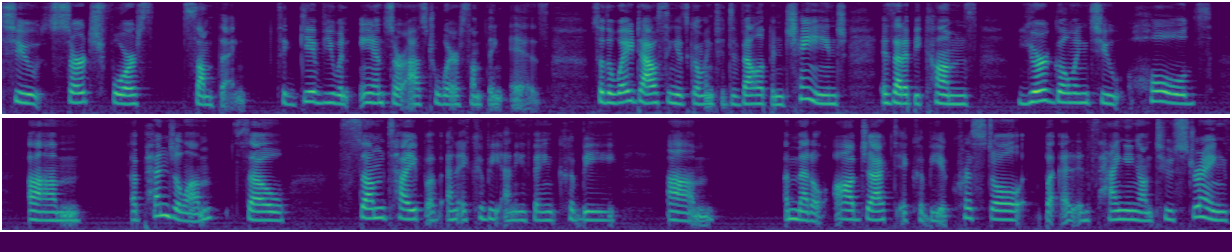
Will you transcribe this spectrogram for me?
to search for something, to give you an answer as to where something is. So the way dowsing is going to develop and change is that it becomes you're going to hold um, a pendulum. So some type of, and it could be anything, could be um, a metal object, it could be a crystal, but it's hanging on two strings,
